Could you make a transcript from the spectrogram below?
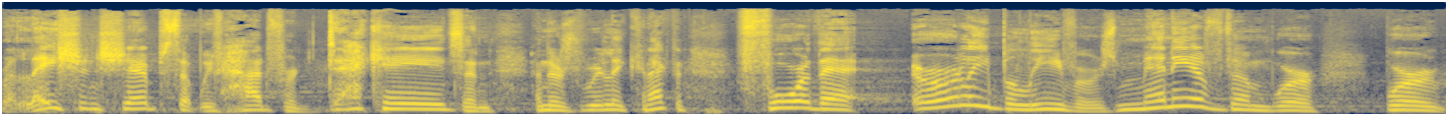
relationships that we've had for decades and, and there's really connected. For the early believers, many of them were, were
